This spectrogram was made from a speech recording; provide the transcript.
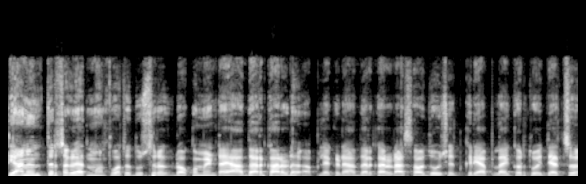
त्यानंतर सगळ्यात महत्त्वाचं दुसरं डॉक्युमेंट आहे आधार कार्ड. आपल्याकडे आधार कार्ड असावं जो शेतकरी अप्लाय करतो आहे त्याचं.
